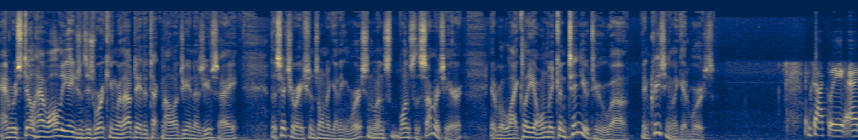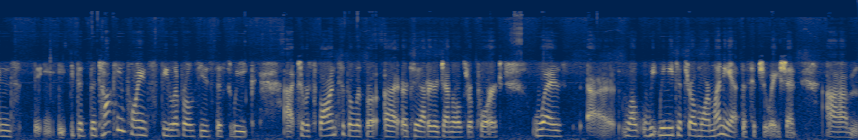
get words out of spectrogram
And we still have all the agencies working with outdated technology. And as you say, the situation's only getting worse. And once, once the summer's here, it will likely only continue to uh, increasingly get worse. Exactly. And the, the, talking points the Liberals used this week uh, to respond to the Liberal uh, or to the Auditor General's report was uh, well, we, we need to throw more money at the situation. Um,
